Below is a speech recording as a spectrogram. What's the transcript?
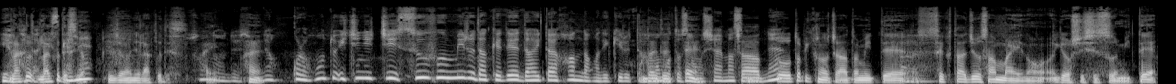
いうことですね。楽ですよ。非常に楽です。そうなんですよね。これ本当一日数分見るだけで大体判断ができるって浜本さんおっしゃいますもんね。チャート、トピックのチャート見て、セクター13枚の業種指数見て、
